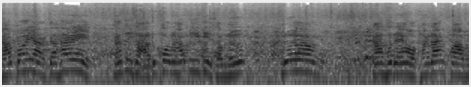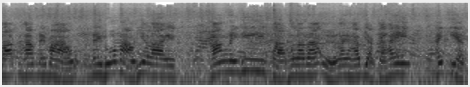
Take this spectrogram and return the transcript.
ครับก็อยากจะให้นักศึกษาทุกคนนะครับมีจิตสำนึกเรื่องการแสดงออกทางด้านความรักนะครับ ในมหาในรั้วมหาวิทยาลัยทั้งในที่สาธารณะหรืออะไรนะครับ อยากจะให้ให้เกียรติ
